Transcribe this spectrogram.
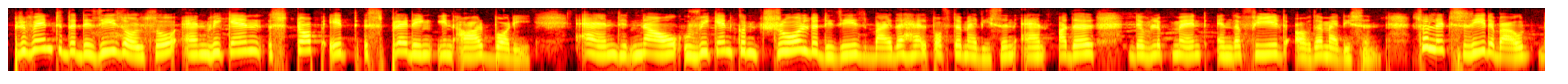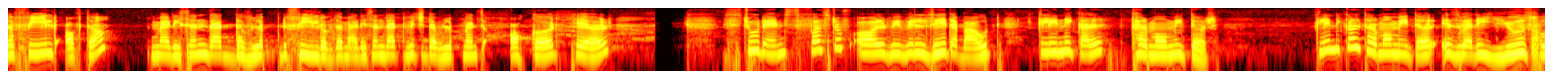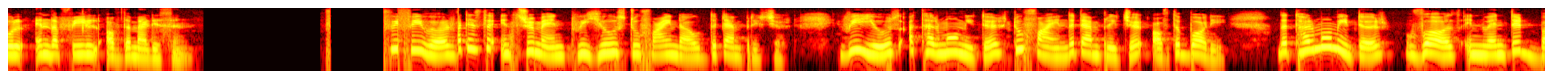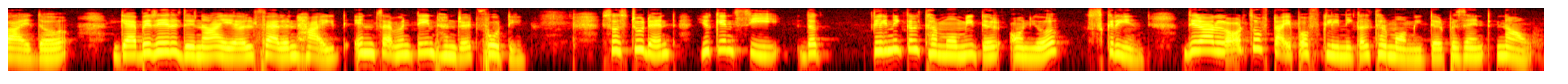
prevent the disease also and we can stop it spreading in our body. And now we can control the disease by the help of the medicine and other development in the field of the medicine. So let's read about the field of the medicine that developed field of the medicine that which developments occurred here. Students first of all we will read about clinical thermometer Clinical thermometer is very useful in the field of the medicine. Fever, what is the instrument we use to find out the temperature? We use a thermometer to find the temperature of the body. The thermometer was invented by the Gabriel Daniel Fahrenheit in 1714. So student, you can see the clinical thermometer on your screen. There are lots of type of clinical thermometer present now.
